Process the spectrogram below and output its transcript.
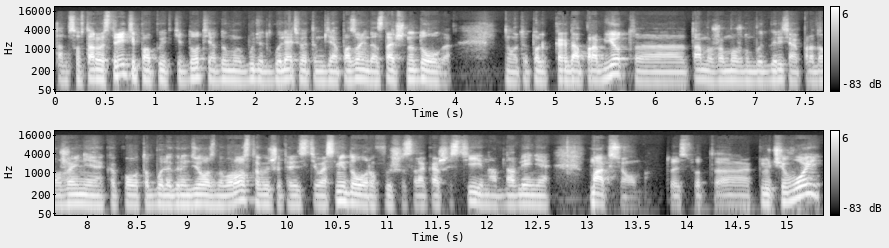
там со второй, с третьей попытки DOT, я думаю, будет гулять в этом диапазоне достаточно долго. Вот, и только когда пробьет, э, там уже можно будет говорить о продолжении какого-то более грандиозного роста выше 38 долларов, выше 46 и на обновление максимума. То есть вот э, ключевой,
